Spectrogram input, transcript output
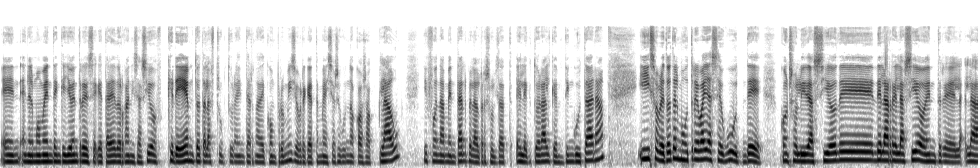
en, en el moment en què jo entre secretari d'organització creem tota l'estructura interna de compromís, jo crec que també això ha sigut una cosa clau i fonamental per al resultat electoral que hem tingut ara i sobretot el meu treball ha sigut de consolidació de, de la relació entre la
